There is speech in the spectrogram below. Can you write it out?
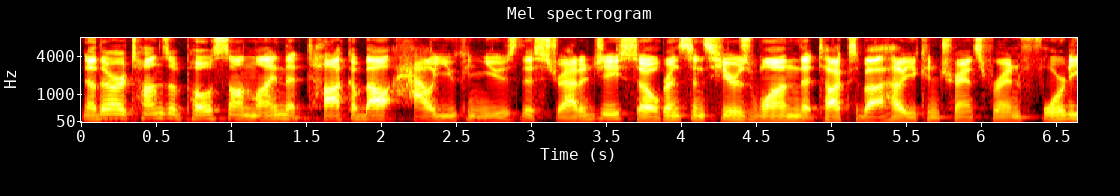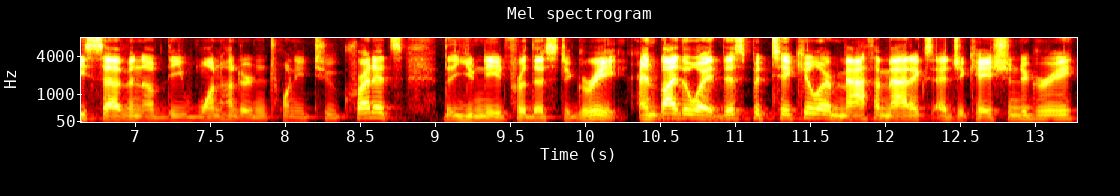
Now, there are tons of posts online that talk about how you can use this strategy. So for instance, here's one that talks about how you can transfer in 47 of the 122 credits that you need for this degree. And by the way, this particular mathematics education degree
